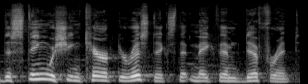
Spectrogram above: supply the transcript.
distinguishing characteristics that make them different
